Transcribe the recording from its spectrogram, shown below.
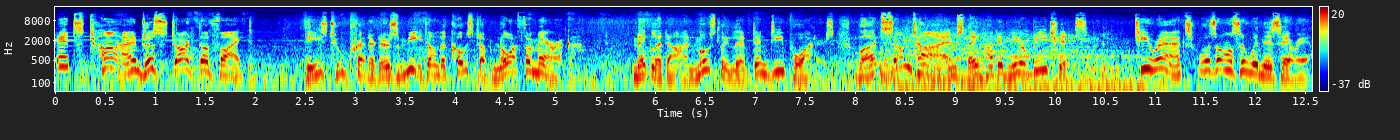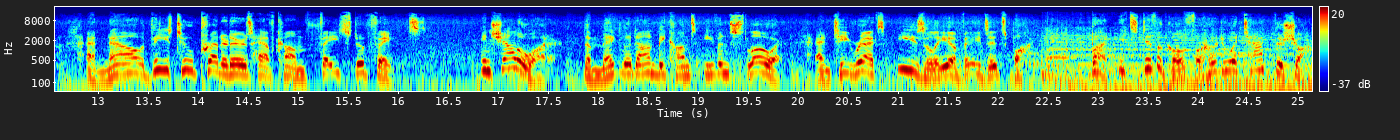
it's time to start the fight. These two predators meet on the coast of North America. Megalodon mostly lived in deep waters, but sometimes they hunted near beaches. T Rex was also in this area, and now these two predators have come face to face. In shallow water, the Megalodon becomes even slower, and T Rex easily evades its bite. But it's difficult for her to attack the shark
